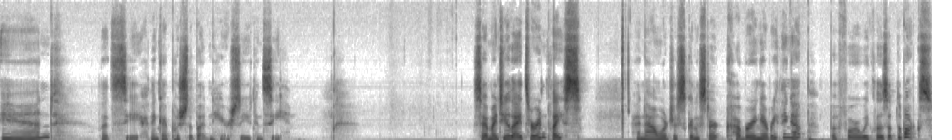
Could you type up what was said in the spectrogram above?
And let's see, I think I pushed the button here so you can see. So my two lights are in place. And now we're just going to start covering everything up before we close up the box.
